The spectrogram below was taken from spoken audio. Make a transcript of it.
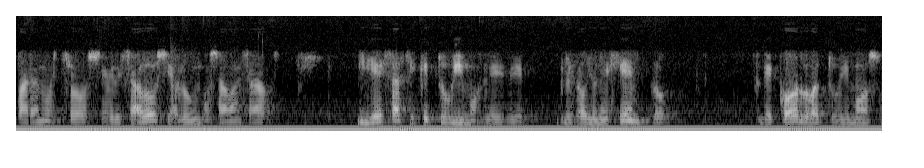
para nuestros egresados y alumnos avanzados. Y es así que tuvimos, desde, les doy un ejemplo, de Córdoba tuvimos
